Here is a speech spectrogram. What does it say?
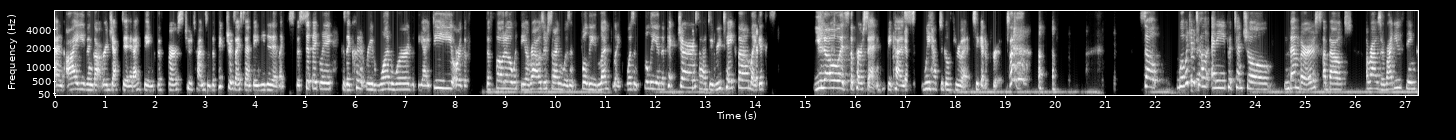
And I even got rejected, I think, the first two times of the pictures I sent. They needed it like specifically because they couldn't read one word with the ID or the the photo with the Arousr sign wasn't fully led like wasn't fully in the picture so i had to retake them like it's you know it's the person because yep. we have to go through it to get approved. so, what would you tell any potential members about Arousr? Why do you think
